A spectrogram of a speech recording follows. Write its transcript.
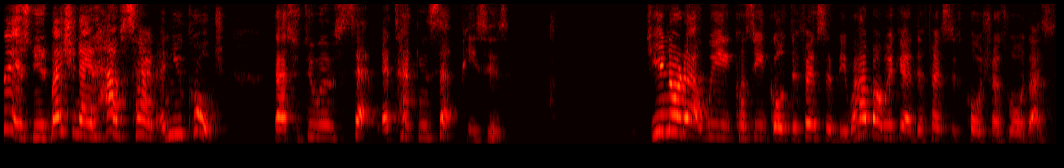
this news, Manchester United have signed a new coach that's to do with set attacking set pieces. Do you know that we concede goals defensively? Well, how about we get a defensive coach as well that's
